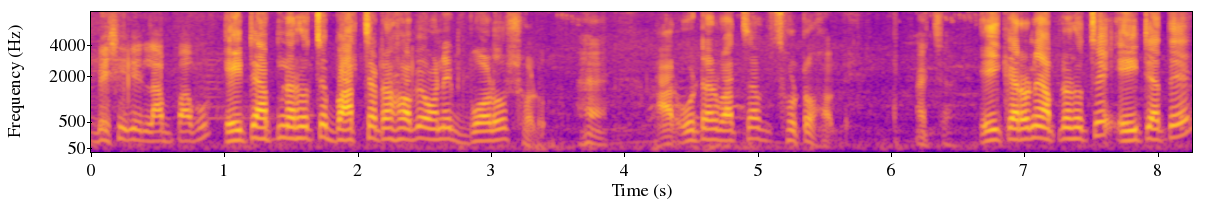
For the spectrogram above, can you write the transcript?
বেশি লাভ পাবো? এইটা আপনার হচ্ছে বাচ্চাটা হবে অনেক বড় সড়ো হ্যাঁ। আর ওটার বাচ্চা ছোট হবে। আচ্ছা। এই কারণে আপনার হচ্ছে এইটাতে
